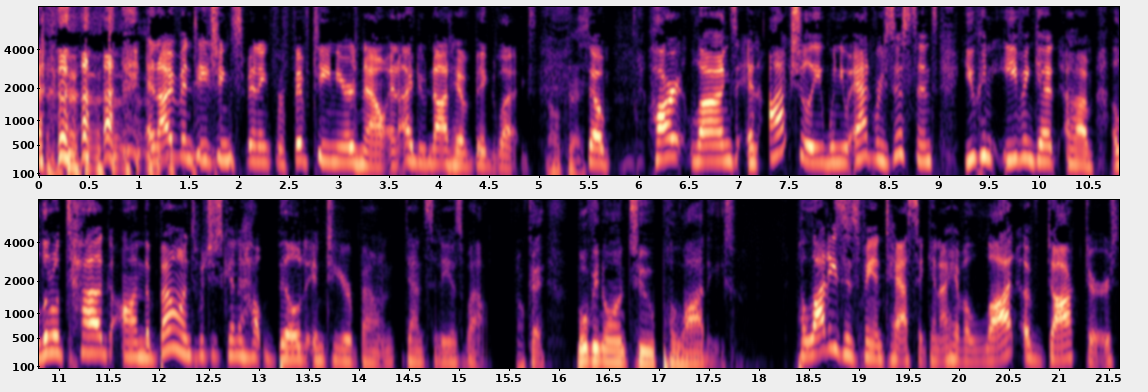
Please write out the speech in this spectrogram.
and I've been teaching spinning for 15 years now, and I do not have big legs. Okay. So, heart, lungs, and actually, when you add resistance, you can even get um, a little tug on the bones, which is going to help build into your bone density as well. Okay. Moving on to Pilates. Pilates is fantastic, and I have a lot of doctors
